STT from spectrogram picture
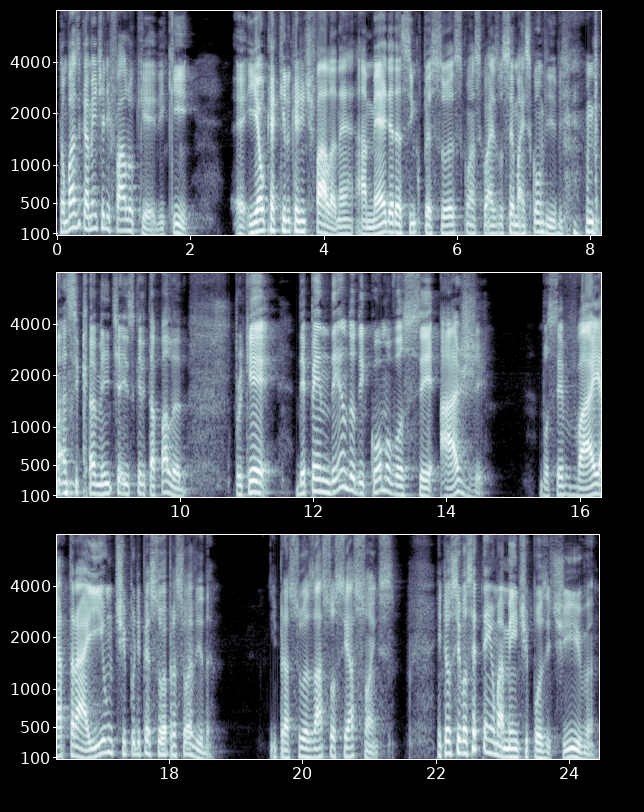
Então, basicamente ele fala o quê? De que é, e é o que aquilo que a gente fala, né? A média das cinco pessoas com as quais você mais convive. Basicamente é isso que ele está falando. Porque dependendo de como você age, você vai atrair um tipo de pessoa para sua vida e para suas associações. Então, se você tem uma mente positiva,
